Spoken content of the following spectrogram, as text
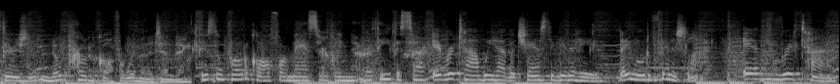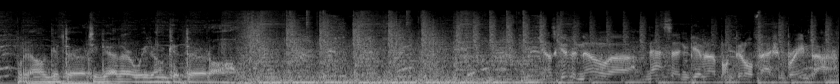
There's no protocol for women attending. There's no protocol for a man circling the earth either, sir. Every time we have a chance to get ahead, they move the finish line. Every time. We all get there together, we don't get there at all. It's good to know uh, NASA hadn't given up on good old-fashioned brain power.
